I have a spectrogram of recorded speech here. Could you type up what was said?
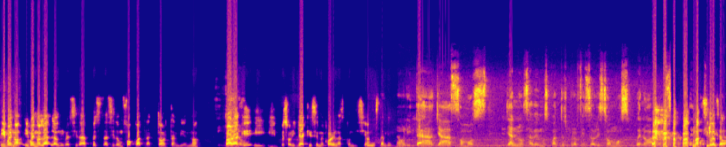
Y bueno, y bueno, la, universidad pues ha sido un foco atractor también, ¿no? Para que, y, y, pues ahorita que se mejoren las condiciones también. No, ahorita ya somos, ya no sabemos cuántos profesores somos, bueno, no, sí lo sé.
